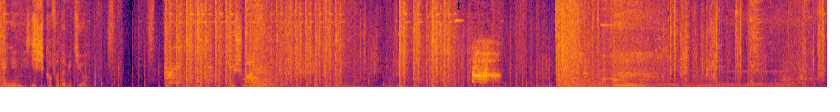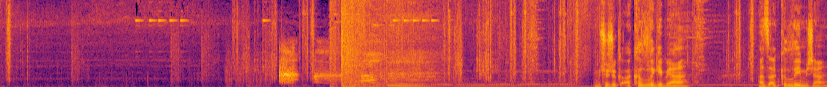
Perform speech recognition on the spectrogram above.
Senin için. İş kafada bitiyor. Düşman görüldü. Bu çocuk akıllı gibi ha. Az akıllıymış ha.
